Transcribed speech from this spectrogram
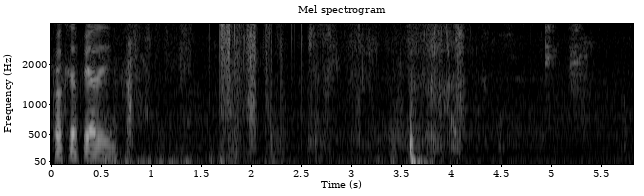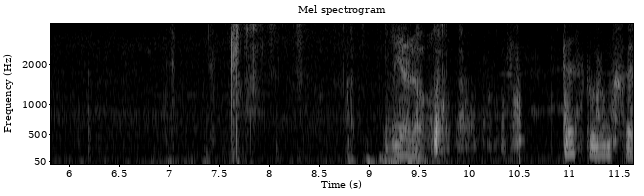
Quoi que ça peut aller. Et alors, qu'est-ce que l'on fait?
